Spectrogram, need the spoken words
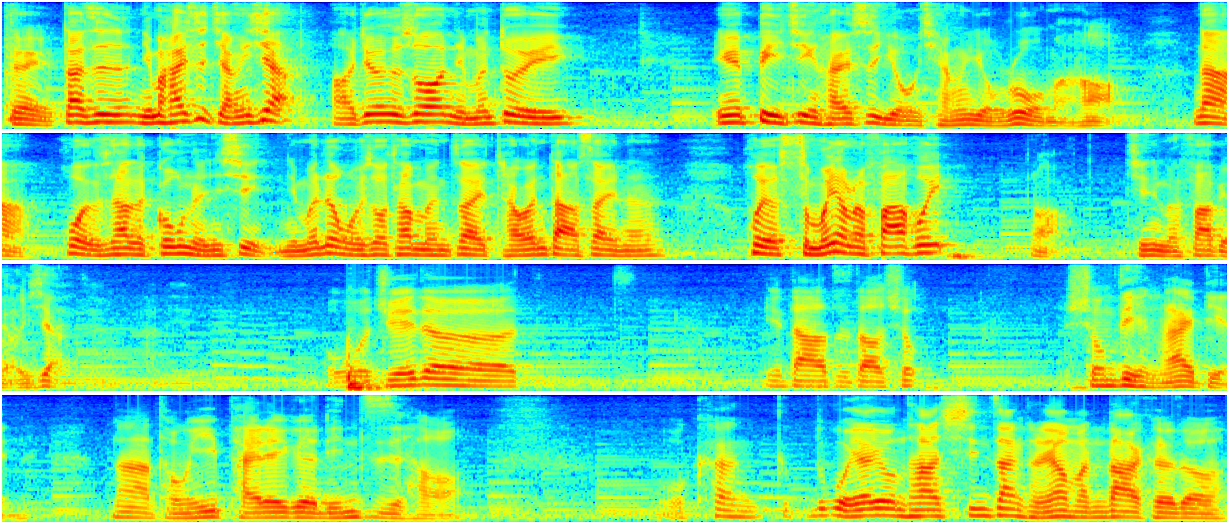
对，但是你们还是讲一下啊，就是说你们对于。因为毕竟还是有强有弱嘛，哈，那或者是它的功能性，你们认为说他们在台湾大赛呢会有什么样的发挥啊？请你们发表一下。我觉得，因为大家知道兄兄弟很爱点，那统一排了一个林子豪，我看如果要用他，心脏可能要蛮大颗的哦，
